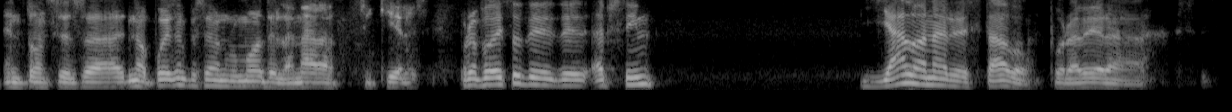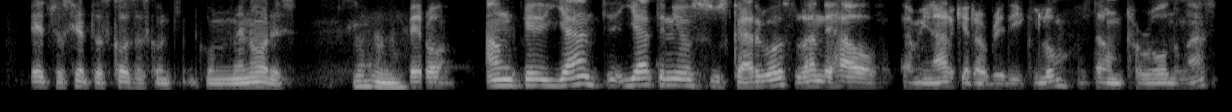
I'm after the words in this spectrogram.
Entonces, ah, no, puedes empezar un rumor de la nada si quieres. Por ejemplo, esto de, de Epstein, ya lo han arrestado por haber ah, hecho ciertas cosas con, con menores. Ujú. Pero aunque ya, ya ha tenido sus cargos, lo han dejado caminar, que era ridículo, estaba en parole nomás.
